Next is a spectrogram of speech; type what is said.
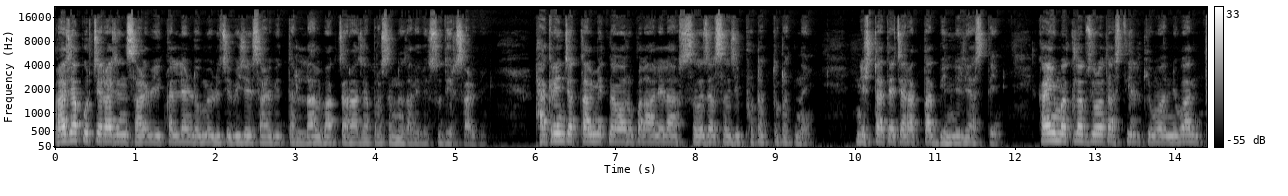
राजापूरचे राजन साळवी कल्याण डोंबिवलीचे विजय साळवी तर लालबागचा राजा प्रसन्न झालेले सुधीर साळवी. ठाकरेंच्या तालमीत नावारूपाला आलेला सहजासहजी फुटत तुटत नाही. निष्ठा त्याच्या रक्तात भिनलेली असते. काही मतलब जुळत असतील किंवा निवांत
